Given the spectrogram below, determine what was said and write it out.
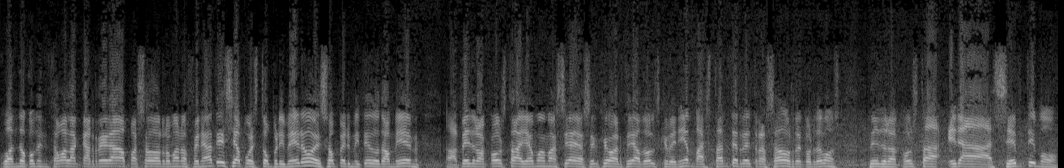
cuando comenzaba la carrera ha pasado a Romano Fenati, se ha puesto primero, eso ha permitido también a Pedro Acosta, a Jaume Masia y a Sergio García Dols, que venían bastante retrasados, recordemos, Pedro Acosta era séptimo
